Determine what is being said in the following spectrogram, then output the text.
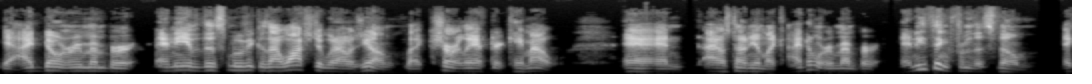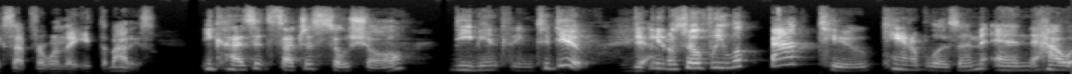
yeah, I don't remember any of this movie because I watched it when I was young, like shortly after it came out. And I was telling you, I'm like, I don't remember anything from this film except for when they eat the bodies. Because it's such a social, deviant thing to do. Yeah. You know, so if we look back to cannibalism and how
